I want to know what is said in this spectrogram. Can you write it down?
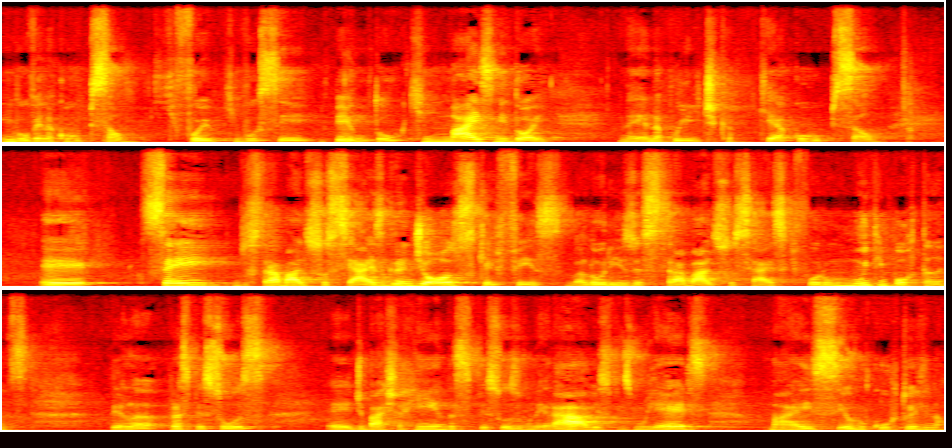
envolvendo a corrupção, que foi o que você perguntou, o que mais me dói né, na política, que é a corrupção. É, sei dos trabalhos sociais grandiosos que ele fez, valorizo esses trabalhos sociais que foram muito importantes para as pessoas é, de baixa renda, as pessoas vulneráveis, as mulheres, mas eu não curto ele não.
